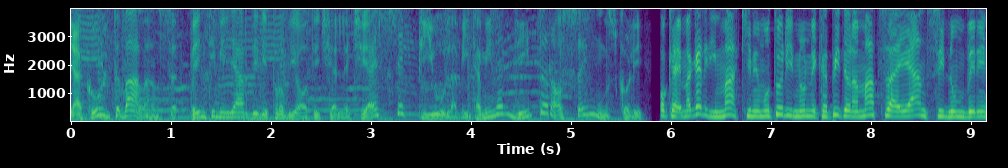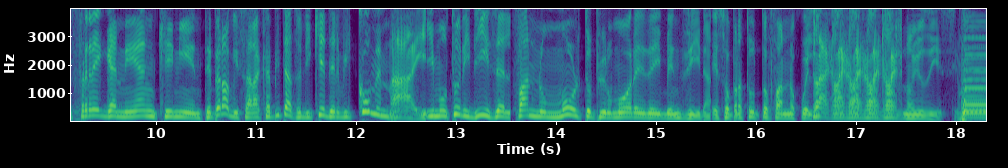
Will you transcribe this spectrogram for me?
Yakult Balance, 20 miliardi di probiotici LCS più la vitamina D per ossa e muscoli. Ok, magari di macchine e motori non ne capite una mazza e anzi non ve ne frega neanche niente, però vi sarà capitato di chiedervi come mai i motori diesel fanno molto più rumore dei benzina e soprattutto fanno quel clac clac clac clac noiosissimo.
